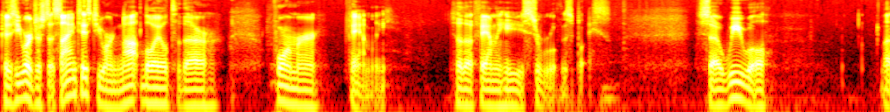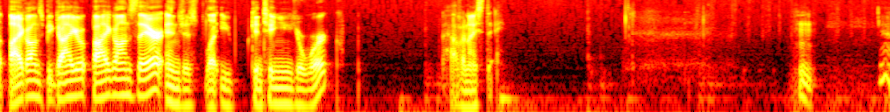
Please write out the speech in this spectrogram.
Cuz you are just a scientist, you are not loyal to the former family, to the family who used to rule this place. So we will let bygones be bygones there and just let you continue your work. Have a nice day. Hmm. Yeah.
